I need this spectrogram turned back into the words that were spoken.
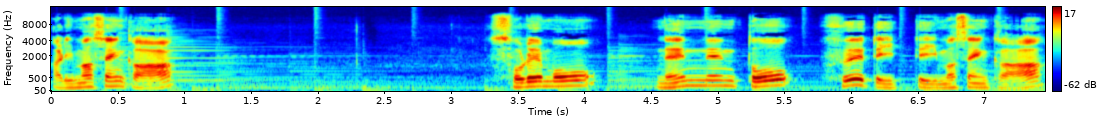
ありませんか？それも年々と増えていっていませんか？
